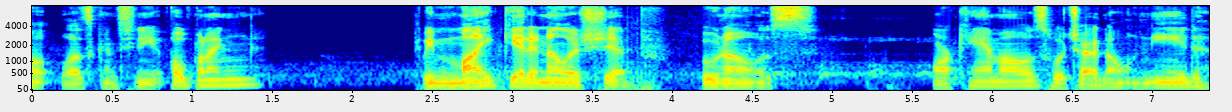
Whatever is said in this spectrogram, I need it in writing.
Oh, let's continue opening. We might get another ship. Who knows? More camos, which I don't need.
